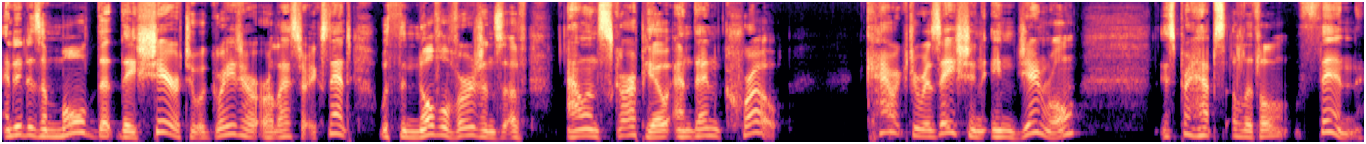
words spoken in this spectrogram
and it is a mold that they share to a greater or lesser extent with the novel versions of Alan Scarpio and then Crow. Characterization in general is perhaps a little thin.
